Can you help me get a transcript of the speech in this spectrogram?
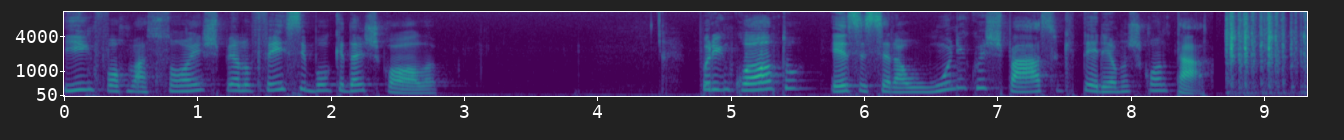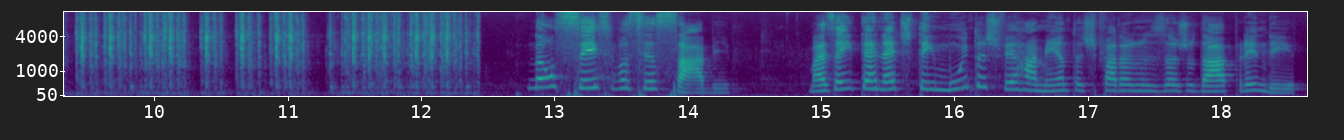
e informações pelo Facebook da escola. Por enquanto, esse será o único espaço que teremos contato. Não sei se você sabe, mas a internet tem muitas ferramentas para nos ajudar a aprender.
